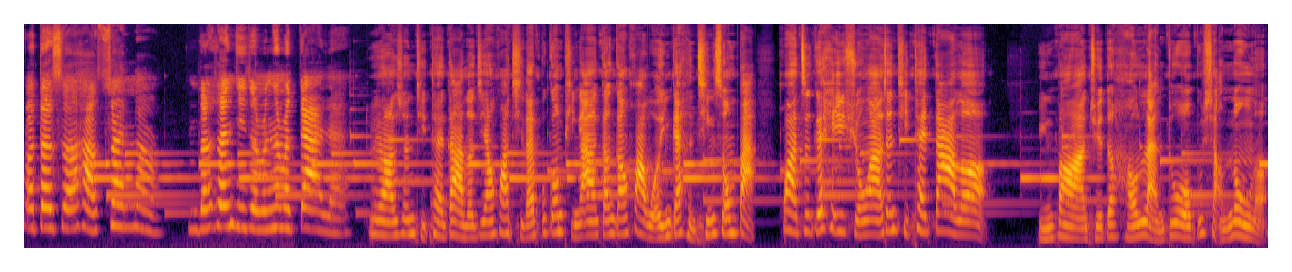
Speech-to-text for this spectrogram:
我的手好酸呢。你的身体怎么那么大了？对啊，身体太大了，这样画起来不公平啊。刚刚画我应该很轻松吧？画这个黑熊啊，身体太大了。云豹啊，觉得好懒惰，不想弄了。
